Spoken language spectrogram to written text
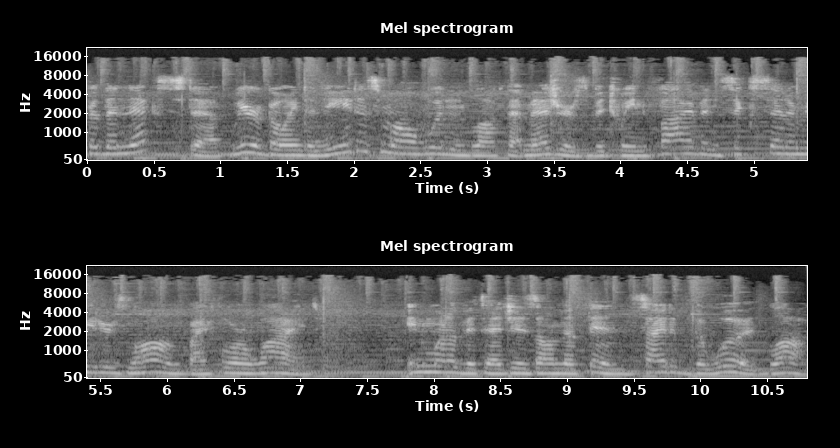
For the next step, we are going to need a small wooden block that measures between 5 and 6 centimeters long by 4 wide. In one of its edges on the thin side of the wood block.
